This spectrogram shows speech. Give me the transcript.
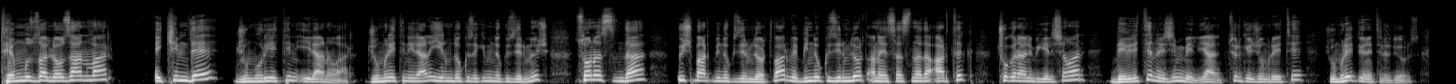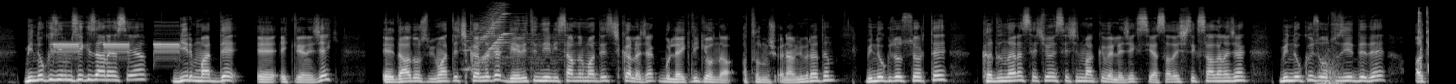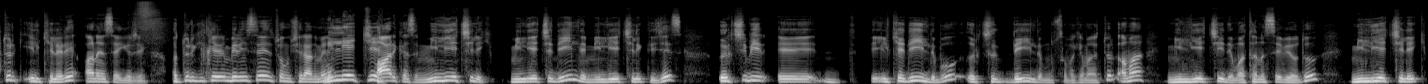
Temmuz'da Lozan var. Ekim'de Cumhuriyet'in ilanı var. Cumhuriyet'in ilanı 29 Ekim 1923. Sonrasında 3 Mart 1924 var ve 1924 Anayasası'nda da artık çok önemli bir gelişme var. Devletin rejimi belli. Yani Türkiye Cumhuriyeti Cumhuriyet yönetilir diyoruz. 1928 Anayasa'ya bir madde e, eklenecek. E, daha doğrusu bir madde çıkarılacak. Devletin dini İslam'dır maddesi çıkarılacak. Bu laiklik yoluna atılmış önemli bir adım. 1934'te kadınlara seçme ve seçilme hakkı verilecek. Siyasal eşitlik sağlanacak. 1937'de de Atatürk ilkeleri anayasaya girecek. Atatürk ilkelerinin birincisi neydi Tonguç benim? Milliyetçi. Harikasın. Milliyetçilik. Milliyetçi değil de milliyetçilik diyeceğiz. Irkçı bir e, ilke değildi bu. Irkçı değildi Mustafa Kemal Atatürk ama milliyetçiydi. Vatanı seviyordu. Milliyetçilik,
